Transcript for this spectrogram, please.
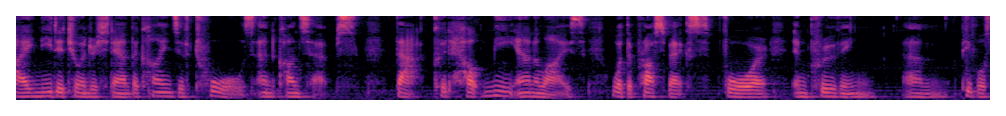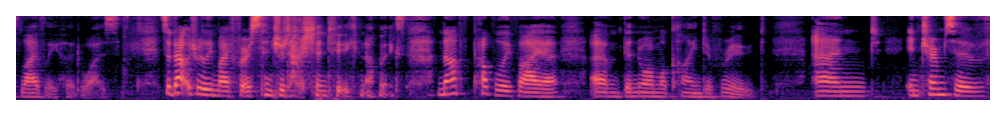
I needed to understand the kinds of tools and concepts that could help me analyze what the prospects for improving um, people's livelihood was. So that was really my first introduction to economics, not probably via um, the normal kind of route. And in terms of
